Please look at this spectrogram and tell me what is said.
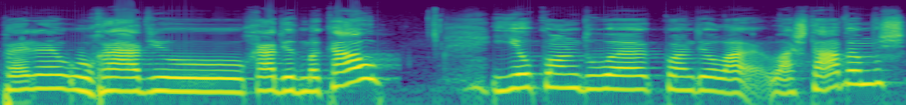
para o rádio, rádio de Macau. E eu, quando, quando eu lá, lá, estávamos,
